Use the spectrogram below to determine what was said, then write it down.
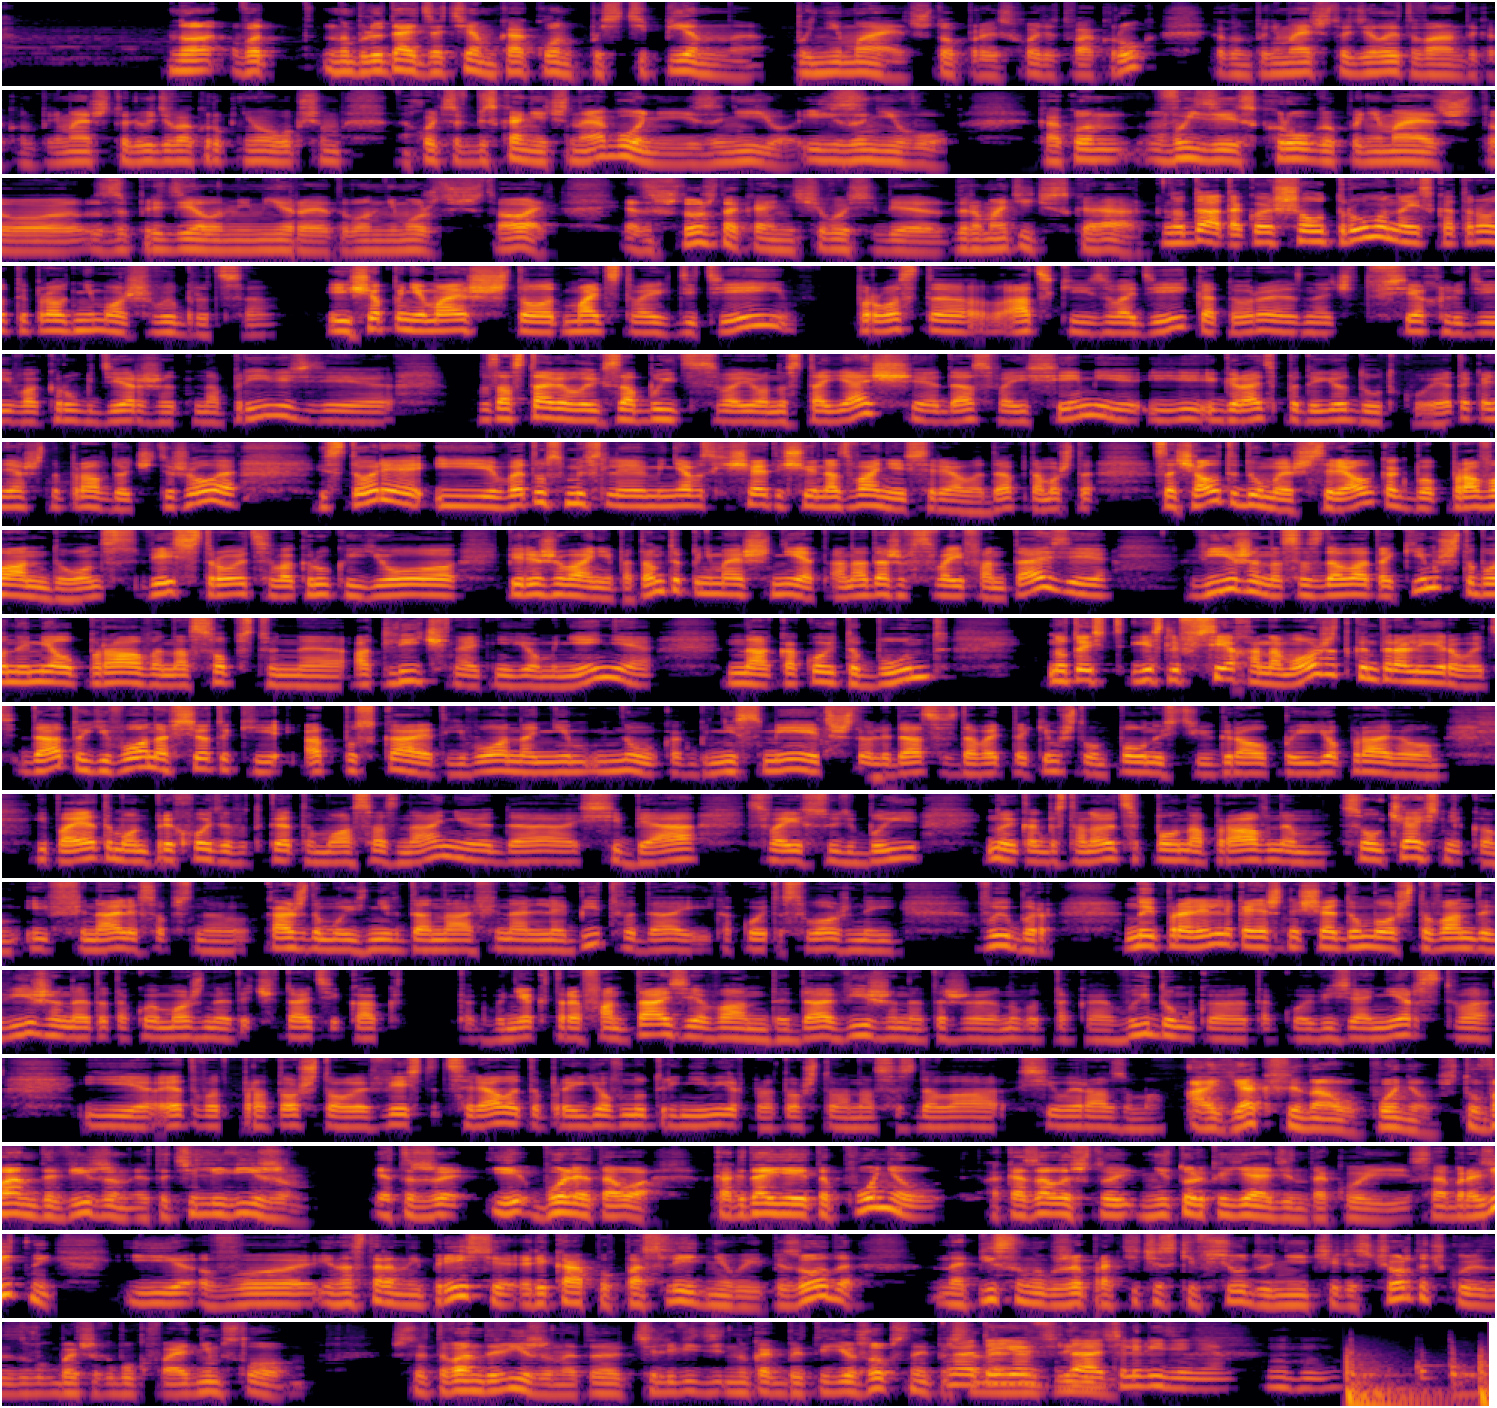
Но вот наблюдать за тем, как он постепенно понимает, что происходит вокруг, как он понимает, что делает Ванда, как он понимает, что люди вокруг него, в общем, находятся в бесконечной агонии из-за нее и из-за него, как он, выйдя из круга, понимает, что за пределами мира этого он не может существовать. Это что же такая ничего себе драматическая арка? Ну да, такое шоу Трумана, из которого ты, правда, не можешь выбраться. И еще понимаешь, что мать твоих детей просто адский злодей, которая, значит, всех людей вокруг держит на привязи, заставила их забыть свое настоящее, да, свои семьи и играть под ее дудку. И это, конечно, правда очень тяжелая история, и в этом смысле меня восхищает еще и название сериала, да, потому что сначала ты думаешь, сериал как бы про Ванду, он весь строится вокруг ее переживаний, потом ты понимаешь, нет, она даже в своей фантазии Вижена создала таким, чтобы он имел право на собственное отличное от нее мнение, на какой-то бунт, ну, то есть, если всех она может контролировать, да, то его она все-таки отпускает, его она не, ну, как бы не смеет, что ли, да, создавать таким, что он полностью играл по ее правилам. И поэтому он приходит вот к этому осознанию, да, себя, своей судьбы, ну, и как бы становится полноправным соучастником. И в финале, собственно, каждому из них дана финальная битва, да, и какой-то сложный выбор. Ну и параллельно, конечно, еще я думала, что Ванда Вижн это такое, можно это читать и как как бы некоторая фантазия Ванды, да, Вижн это же, ну, вот такая выдумка, такое визионерство, и это вот про то, что весь этот сериал это про ее внутренний мир, про то, что она создала силой разума. А я к финалу понял, что Ванда Вижн это television. Это же, и более того, когда я это понял, оказалось, что не только я один такой сообразительный, и в иностранной прессе рекапы последнего эпизода написаны уже практически всюду не через черточку из двух больших букв, а одним словом. Что это Ванда Вижн, это телевидение, ну как бы это ее собственное Ну, это персональное ее, да, телевидение. телевидение.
